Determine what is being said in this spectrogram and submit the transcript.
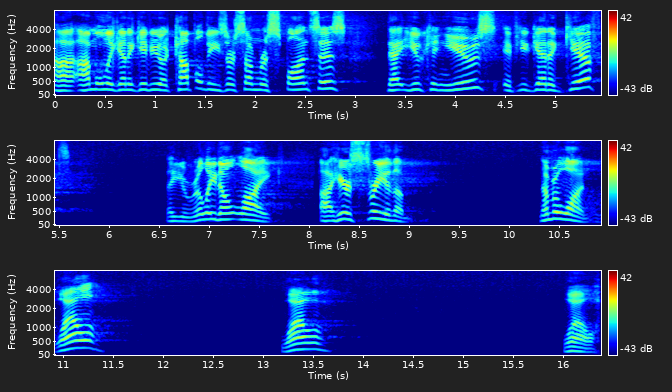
Uh, I'm only going to give you a couple. These are some responses that you can use if you get a gift that you really don't like. Uh, here's three of them. Number one, well, well, well.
